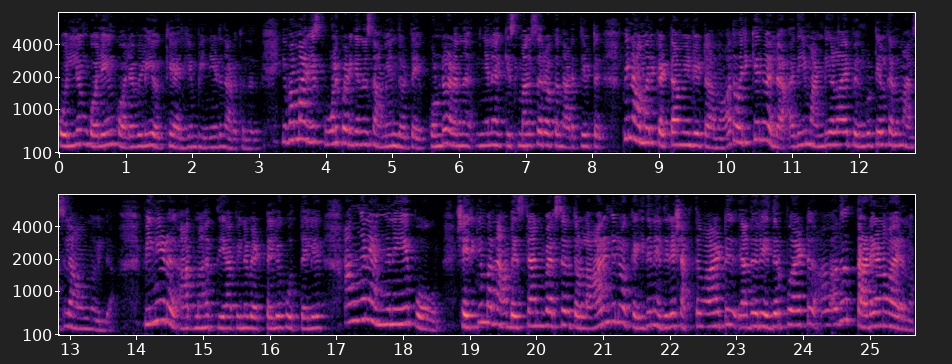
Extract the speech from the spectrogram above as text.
കൊല്ലും കൊലയും കൊലവിളിയും ഒക്കെ ആയിരിക്കും പിന്നീട് നടക്കുന്നത്. ഇവന്മാർ ഈ സ്കൂളിൽ പഠിക്കുന്ന സമയം തൊട്ടേ കൊണ്ടു കടന്ന് ഇങ്ങനെ കിസ് മത്സരമൊക്കെ നടത്തിയിട്ട് പിന്നെ അവന്മാർ കെട്ടാൻ വേണ്ടിയിട്ടാണോ? അത് ഒരിക്കലും അല്ല. അത് ഈ മണ്ടികളായ പെൺകുട്ടികൾക്ക് അത് മനസ്സിലാവുന്നുമില്ല. പിന്നീട് ആത്മഹത്യ പിന്നെ വെട്ടൽ കുത്തൽ അങ്ങനെ അങ്ങനെ പോകും. ശരിക്കും പറഞ്ഞാൽ ആ ബസ് സ്റ്റാൻഡ് പരിസരത്തുള്ള ആരെങ്കിലും ഒക്കെ ഇതിനെതിരെ ശക്തമായിട്ട് അതൊരു എതിർപ്പായിട്ട് അത് തടയണമായിരുന്നു.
